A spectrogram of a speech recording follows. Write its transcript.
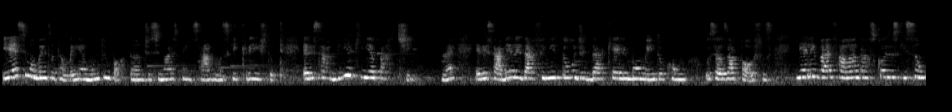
E esse momento também é muito importante se nós pensarmos que Cristo, ele sabia que ia partir, né? Ele sabia lidar a finitude daquele momento com os seus apóstolos. E ele vai falar das coisas que são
